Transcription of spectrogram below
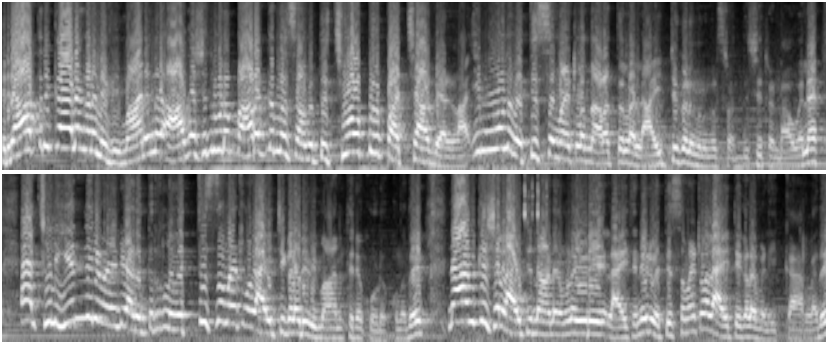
രാത്രികാലങ്ങളിൽ വിമാനങ്ങൾ ആകാശത്തിലൂടെ പറക്കുന്ന സമയത്ത് ചുവപ്പ് പച്ച വെള്ള ഈ മൂന്ന് വ്യത്യസ്തമായിട്ടുള്ള നിറത്തുള്ള ലൈറ്റുകൾ നിങ്ങൾ ശ്രദ്ധിച്ചിട്ടുണ്ടാവും അല്ലെ? ആക്ച്വലി എന്തിനു വേണ്ടിയാണ് ഇത്തരത്തിലുള്ള വ്യത്യസ്തമായിട്ടുള്ള ലൈറ്റുകൾ ഒരു വിമാനത്തിന് കൊടുക്കുന്നത്? നാവിഗേഷൻ ലൈറ്റ് എന്നാണ് നമ്മൾ ഈ ഒരു ലൈറ്റിന്റെ ഒരു വ്യത്യസ്തമായിട്ടുള്ള ലൈറ്റുകളെ വിളിക്കാറുള്ളത്.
